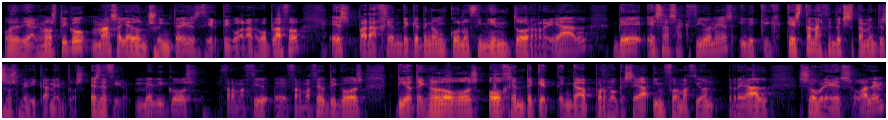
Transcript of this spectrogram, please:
o de diagnóstico, más allá de un swing trade, es decir, digo a largo plazo, es para gente que tenga un conocimiento real de esas acciones y de qué, están haciendo exactamente esos medicamentos. Es decir, médicos, eh, farmacéuticos, biotecnólogos o gente que tenga, por lo que sea, información real sobre eso, ¿vale?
